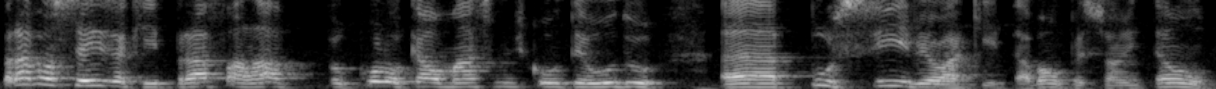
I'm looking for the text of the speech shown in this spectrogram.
para vocês aqui, para falar, pra colocar o máximo de conteúdo uh, possível aqui, tá bom, pessoal? Então,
